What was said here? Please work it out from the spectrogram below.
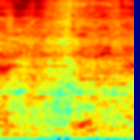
first.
